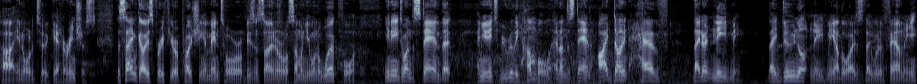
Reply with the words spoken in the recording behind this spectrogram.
uh, in order to get her interest. The same goes for if you're approaching a mentor or a business owner or someone you want to work for. You need to understand that, and you need to be really humble and understand I don't have, they don't need me. They do not need me, otherwise, they would have found me,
